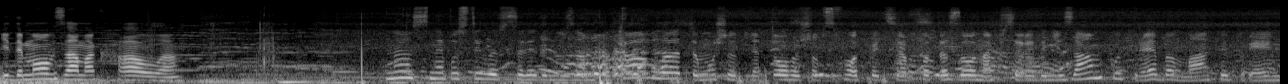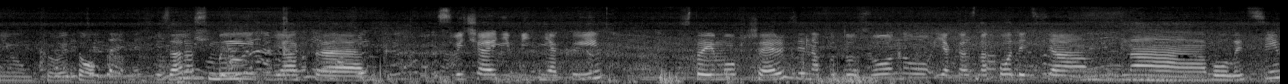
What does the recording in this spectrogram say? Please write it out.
Йдемо в замок Хаула. Нас не пустили всередину замку Хаула, тому що для того, щоб сфоткатися в фотозонах всередині замку, треба мати преміум квиток. І зараз ми, як е, звичайні бідняки, стоїмо в черзі на фотозону, яка знаходиться на вулиці.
